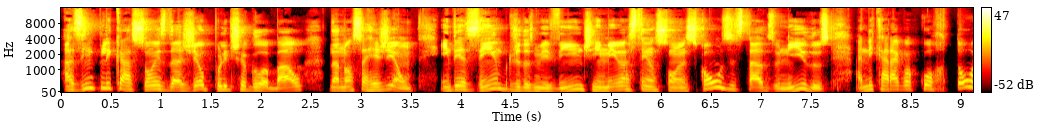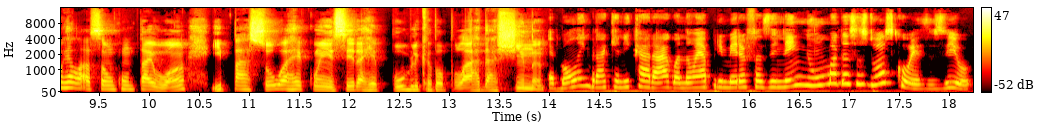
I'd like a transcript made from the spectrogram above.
as implicações da geopolítica global na nossa região. Em dezembro de 2020, em meio às tensões com os Estados Unidos, a Nicarágua cortou relação com Taiwan e passou a reconhecer a República Popular da China. É bom lembrar que a Nicarágua não é a primeira a fazer nenhuma dessas duas coisas, viu?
